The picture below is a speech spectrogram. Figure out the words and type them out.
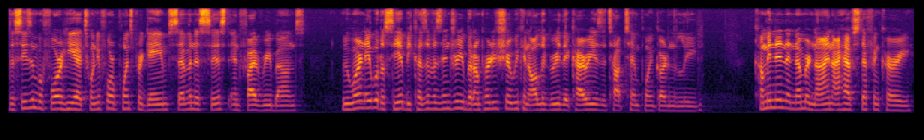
The season before, he had 24 points per game, 7 assists, and 5 rebounds. We weren't able to see it because of his injury, but I'm pretty sure we can all agree that Kyrie is the top 10 point guard in the league. Coming in at number 9, I have Stephen Curry.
